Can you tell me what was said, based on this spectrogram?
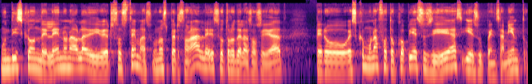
un disco donde Lennon habla de diversos temas, unos personales, otros de la sociedad, pero es como una fotocopia de sus ideas y de su pensamiento.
